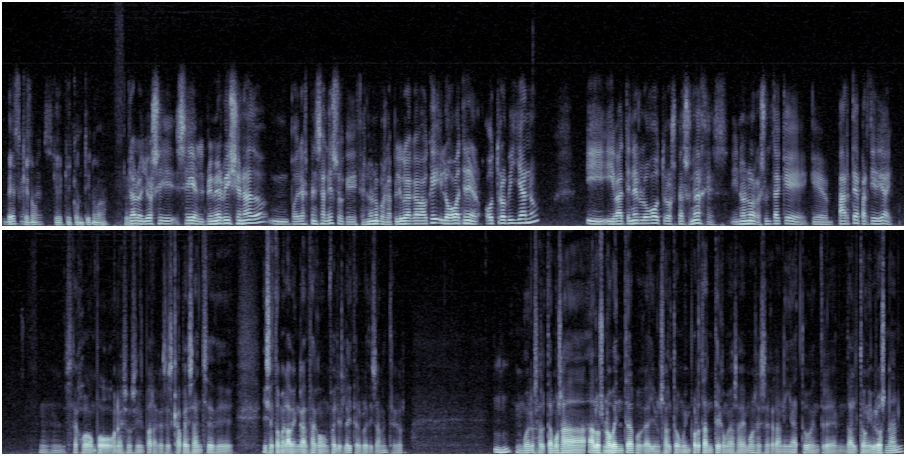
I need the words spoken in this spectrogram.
ves que no, que, continúa. Claro, yo sí, sí, el primer visionado mm, podrías pensar eso, que dices, no, no, pues la película acaba ok y luego va a tener otro villano y, va a tener luego otros personajes. Y no, no, resulta que, parte a partir de ahí. Se juega un poco con eso, sí, para que se escape Sánchez y, se tome la venganza con Felix Leiter, precisamente. Bueno, saltamos a, a, los 90, porque hay un salto muy importante, como ya sabemos, ese gran hiato entre Dalton y Brosnan.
